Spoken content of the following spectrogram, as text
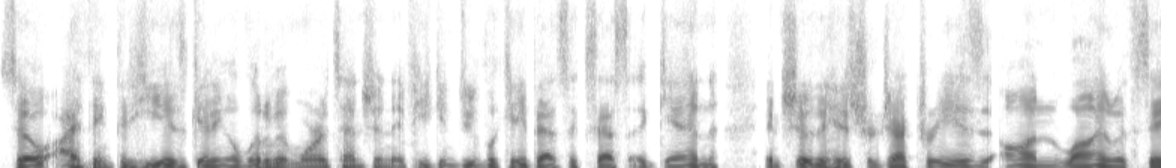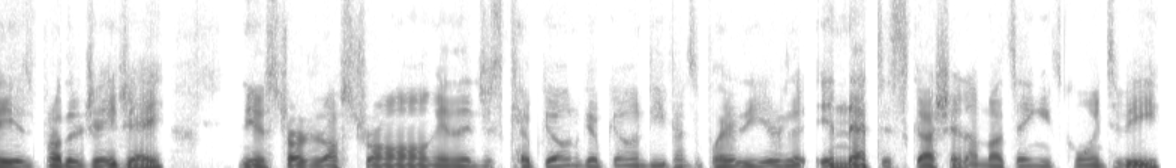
So I think that he is getting a little bit more attention. If he can duplicate that success again and show that his trajectory is on line with, say, his brother JJ, you know, started off strong and then just kept going, kept going. Defensive player of the year. That in that discussion, I'm not saying he's going to be.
